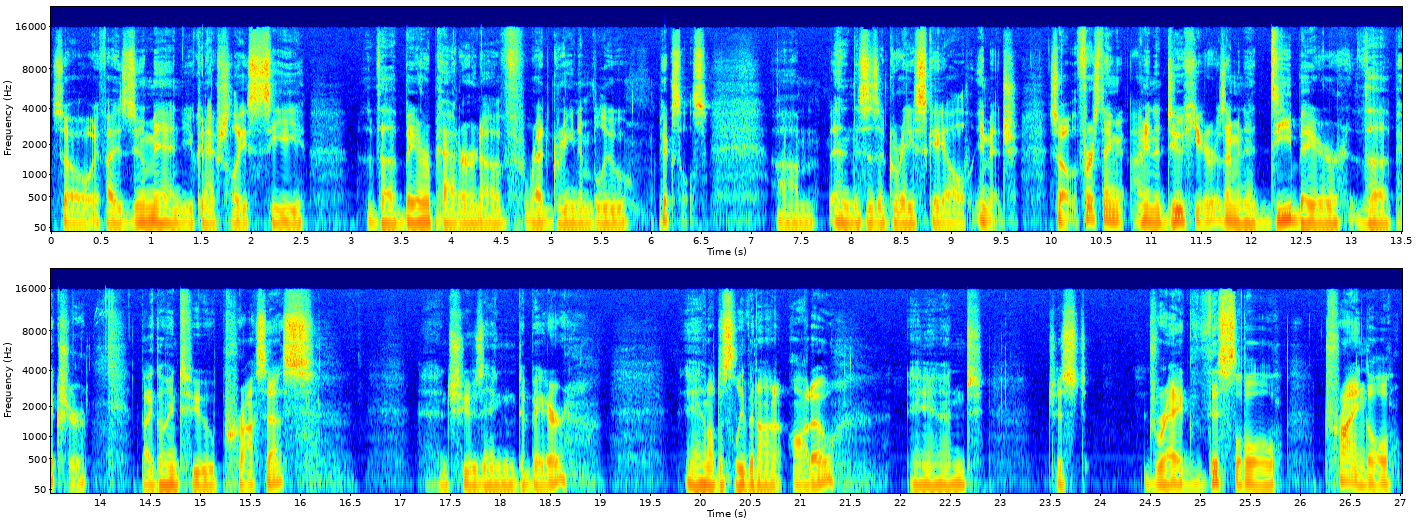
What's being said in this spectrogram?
So if I zoom in, you can actually see the Bayer pattern of red, green, and blue pixels. Um, and this is a grayscale image. So first thing I'm going to do here is I'm going to debayer the picture by going to Process and choosing Debayer and I'll just leave it on auto and just drag this little triangle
